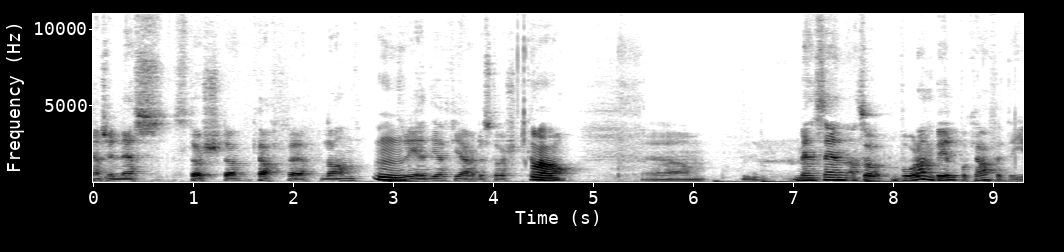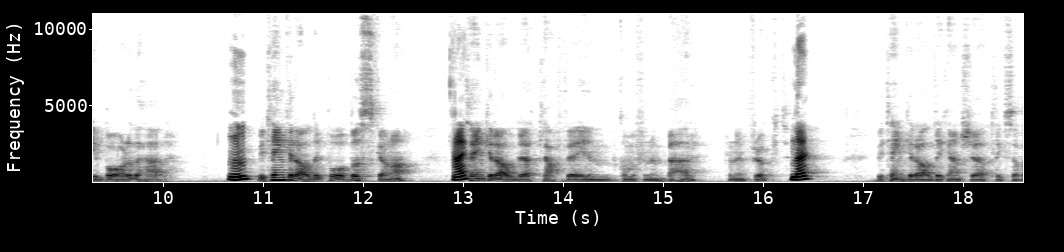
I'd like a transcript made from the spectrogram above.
kanske näst största kaffeland. Mm. Tredje, fjärde störst kan Ja. det vara. Ehm, men sen alltså, våran bild på kaffet är ju bara det här. Mm. Vi tänker aldrig på buskarna. Nej. Vi tänker aldrig att kaffe en, kommer från en bär, från en frukt. Nej. Vi tänker aldrig kanske att liksom,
